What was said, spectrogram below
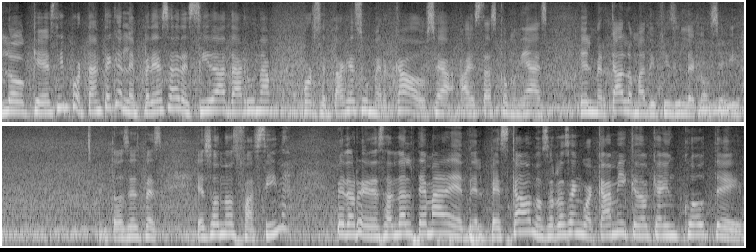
Lo que es importante es que la empresa decida dar un porcentaje de su mercado, o sea, a estas comunidades. El mercado es lo más difícil de conseguir. Entonces, pues eso nos fascina. Pero regresando al tema de- del pescado, nosotros en Wakami creo que hay un quote de,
